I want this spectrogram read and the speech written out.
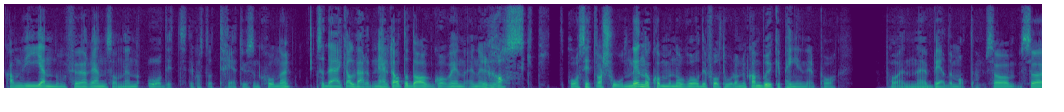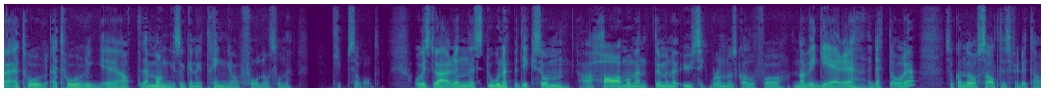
kan vi gjennomføre en sånn en audit. Det koster 3000 kroner. Så det er ikke all verden i det hele tatt, og da går vi en, en rask titt på situasjonen din og kommer med noen råd i forhold til hvordan du kan bruke pengene dine på, på en eh, bedre måte. Så, så jeg, tror, jeg, tror, eh, at det er mange som kunne trenge å få noen sånne tips og råd. Og hvis du er en stor nettbutikk som har momentum, men er usikker på hvordan du skal få navigere dette året, så kan du også alltid selvfølgelig ta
